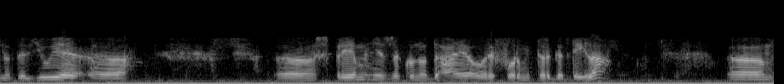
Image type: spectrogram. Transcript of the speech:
nadaljuje uh, uh, sprejemanje zakonodaje o reformi trga dela. Um,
